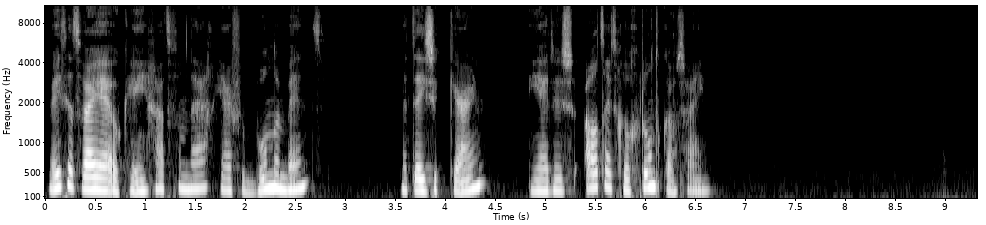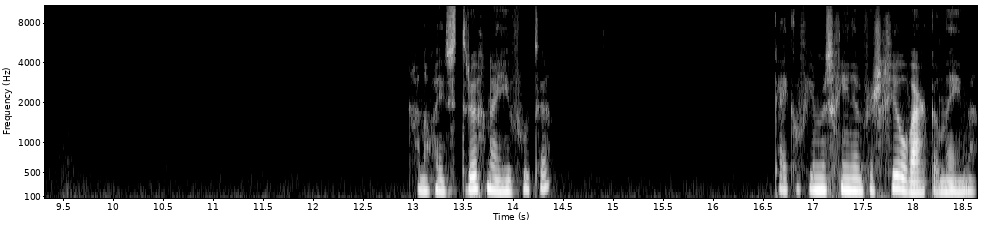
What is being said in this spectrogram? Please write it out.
Weet dat waar jij ook heen gaat vandaag, jij verbonden bent met deze kern en jij dus altijd gegrond kan zijn. Ga nog eens terug naar je voeten. Kijk of je misschien een verschil waar kan nemen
